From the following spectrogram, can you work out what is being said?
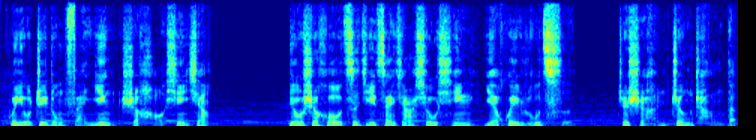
会有这种反应是好现象。有时候自己在家修行也会如此，这是很正常的，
